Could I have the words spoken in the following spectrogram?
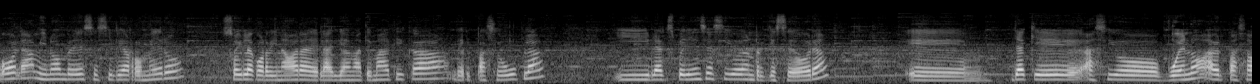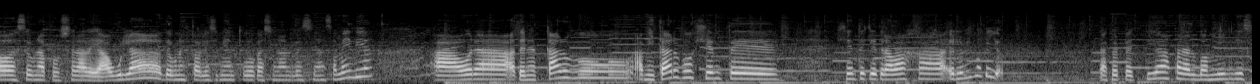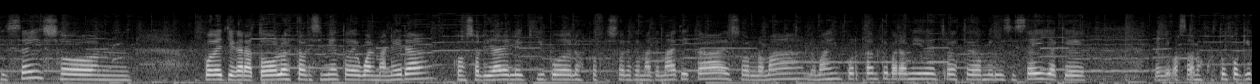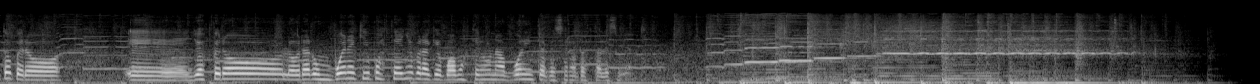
hola, mi nombre es Cecilia Romero, soy la coordinadora del área de matemática del PASE UPLA y la experiencia ha sido enriquecedora, eh, ya que ha sido bueno haber pasado a ser una profesora de aula de un establecimiento educacional de enseñanza media, ahora a tener cargo, a mi cargo, gente, gente que trabaja en lo mismo que yo. Las perspectivas para el 2016 son poder llegar a todos los establecimientos de igual manera, consolidar el equipo de los profesores de matemática, eso es lo más, lo más importante para mí dentro de este 2016, ya que el año pasado nos costó un poquito, pero eh, yo espero lograr un buen equipo este año para que podamos tener una buena intervención en los establecimientos.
